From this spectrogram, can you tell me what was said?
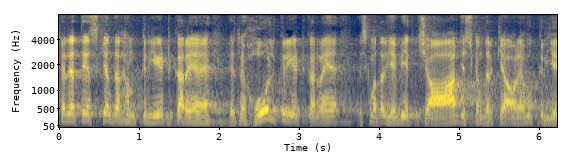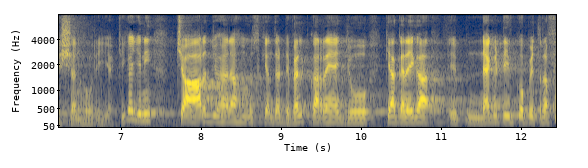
کہہ لیتے ہیں اس کے اندر ہم کریٹ کر رہے ہیں، اس میں ہول کریٹ کر رہے ہیں۔ اس کا مطلب یہ بھی ایک چار جس کے اندر کیا ہو رہا ہے، وہ کریشن ہو رہی ہے۔ ٹھیک ہے؟ یعنی چار جو ہے نا، ہم اس کے اندر ڈیولپ کر رہے ہیں، جو کیا کرے گا نیگیٹیو کو اپنی طرف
